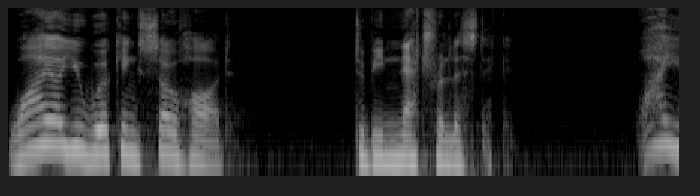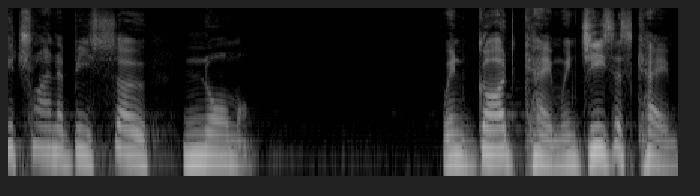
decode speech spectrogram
Why are you working so hard to be naturalistic? Why are you trying to be so normal? When God came, when Jesus came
